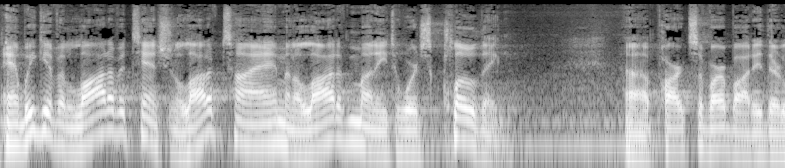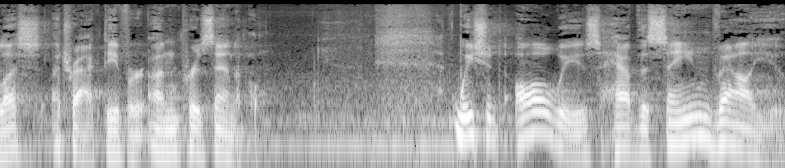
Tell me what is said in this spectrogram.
And we give a lot of attention, a lot of time, and a lot of money towards clothing uh, parts of our body that are less attractive or unpresentable. We should always have the same value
